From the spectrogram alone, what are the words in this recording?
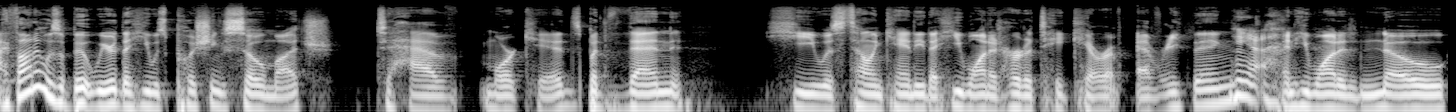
I thought it was a bit weird that he was pushing so much to have more kids, but then he was telling Kandi that he wanted her to take care of everything. Yeah. And he wanted no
